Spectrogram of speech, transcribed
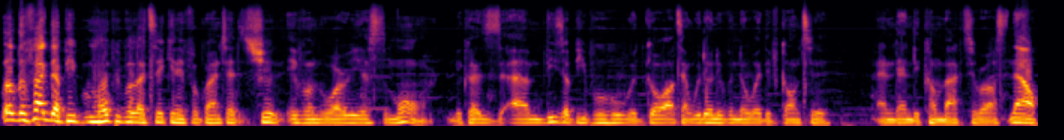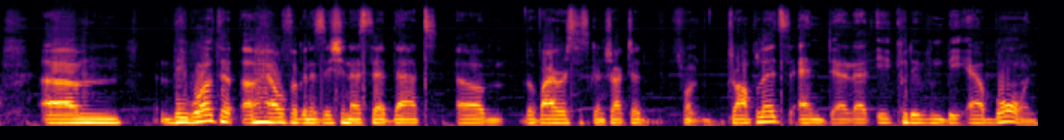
Well, the fact that people, more people are taking it for granted should even worry us more because um, these are people who would go out and we don't even know where they've gone to, and then they come back to us. Now, um, the World Health Organization has said that um, the virus is contracted from droplets and uh, that it could even be airborne,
